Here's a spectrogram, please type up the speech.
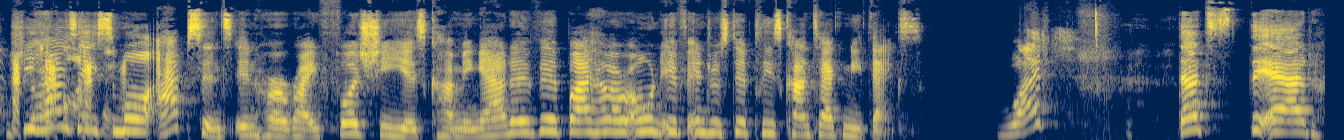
she has a small absence in her right foot. She is coming out of it by her own. If interested, please contact me. Thanks. What? That's the ad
